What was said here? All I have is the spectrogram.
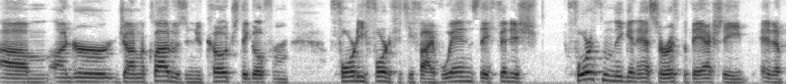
um, under John MacLeod, who's a new coach. They go from 44 to 55 wins. They finish fourth in the league in SRS, but they actually end up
